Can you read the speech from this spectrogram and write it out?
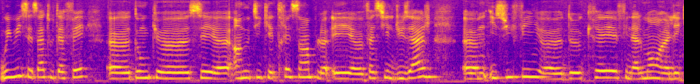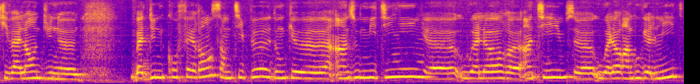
Oui, oui, c'est ça, tout à fait. Euh, donc, euh, c'est euh, un outil qui est très simple et facile d'usage. il suffit de créer finalement l'équivalent d'une bah, d'une conférence un petit peu, donc un Zoom meeting ou alors un Teams ou alors un Google Meet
